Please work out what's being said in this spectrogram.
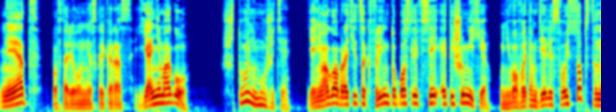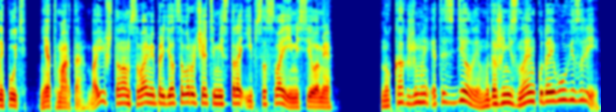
«Нет», — повторил он несколько раз, — «я не могу». «Что не можете?» Я не могу обратиться к Флинту после всей этой шумихи. У него в этом деле свой собственный путь. Нет, Марта, боюсь, что нам с вами придется выручать мистера Ипса своими силами». «Но как же мы это сделаем? Мы даже не знаем, куда его увезли».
